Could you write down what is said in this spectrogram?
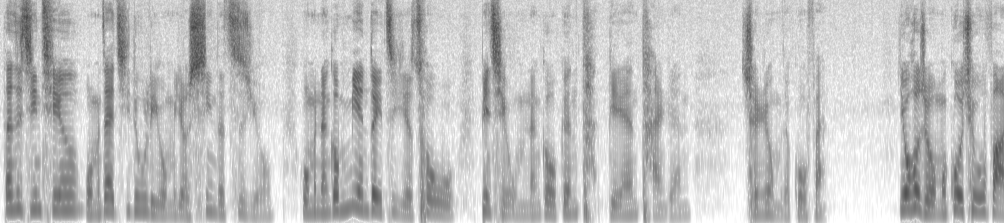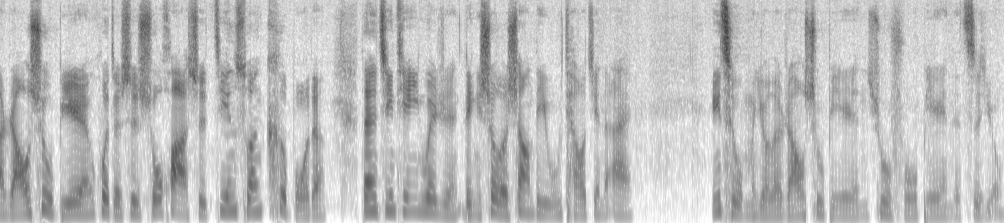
但是今天我们在基督里，我们有新的自由，我们能够面对自己的错误，并且我们能够跟坦别人坦然承认我们的过犯。又或者我们过去无法饶恕别人，或者是说话是尖酸刻薄的，但是今天因为人领受了上帝无条件的爱，因此我们有了饶恕别人、祝福别人的自由。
